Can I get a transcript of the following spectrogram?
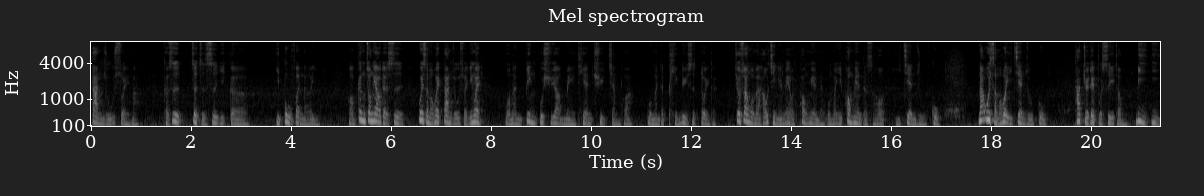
淡如水嘛，可是这只是一个一部分而已。哦，更重要的是为什么会淡如水？因为我们并不需要每天去讲话，我们的频率是对的。就算我们好几年没有碰面了，我们一碰面的时候一见如故。那为什么会一见如故？它绝对不是一种利益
